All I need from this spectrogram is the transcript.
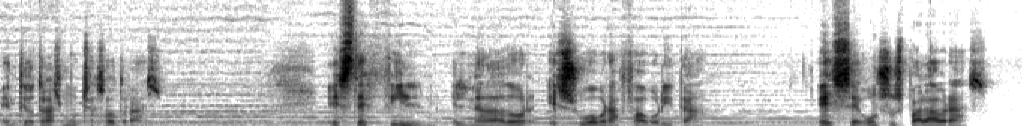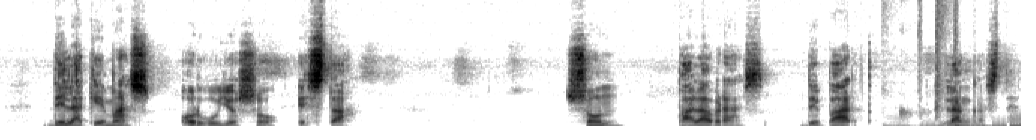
entre otras muchas otras, este film, El nadador, es su obra favorita. Es, según sus palabras, de la que más orgulloso está. Son palabras de Bart Lancaster.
